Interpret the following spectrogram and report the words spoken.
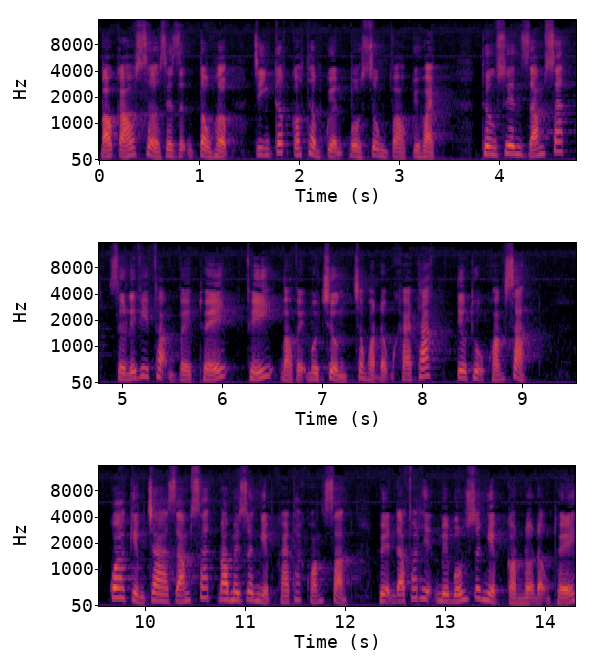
báo cáo Sở Xây dựng tổng hợp, trình cấp có thẩm quyền bổ sung vào quy hoạch thường xuyên giám sát, xử lý vi phạm về thuế, phí, bảo vệ môi trường trong hoạt động khai thác, tiêu thụ khoáng sản. Qua kiểm tra giám sát 30 doanh nghiệp khai thác khoáng sản, huyện đã phát hiện 14 doanh nghiệp còn nợ động thuế,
